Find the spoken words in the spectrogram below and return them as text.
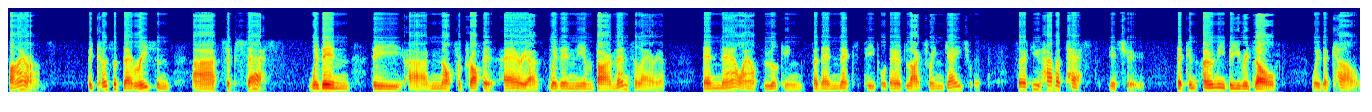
firearms, because of their recent uh, success within the uh, not-for-profit area, within the environmental area, they're now out looking for their next people they would like to engage with. So if you have a pest issue that can only be resolved with a cull,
